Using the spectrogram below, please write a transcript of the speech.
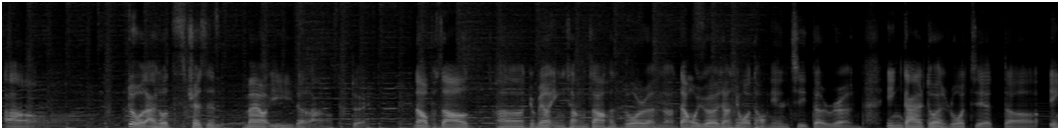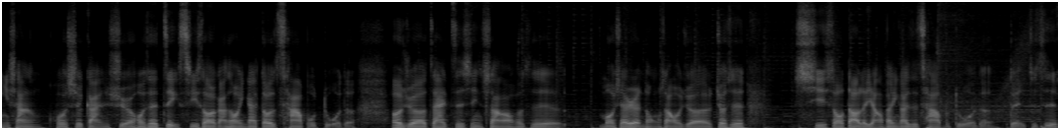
啊。对我来说，确实蛮有意义的啦。对，那我不知道，呃，有没有影响到很多人呢？但我觉得，相信我同年纪的人，应该对罗姐的印象，或是感觉，或是自己吸收的感受，应该都是差不多的。我觉得在自信上啊，或是某些认同上，我觉得就是。吸收到的养分应该是差不多的，对，就是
